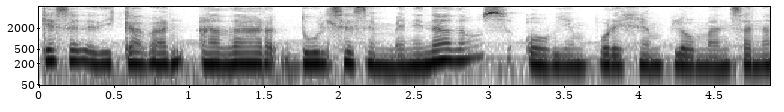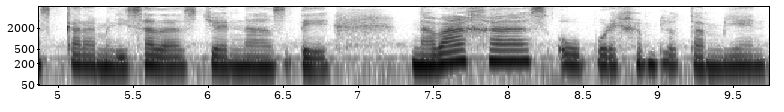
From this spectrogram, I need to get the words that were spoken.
que se dedicaban a dar dulces envenenados o bien, por ejemplo, manzanas caramelizadas llenas de navajas o, por ejemplo, también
